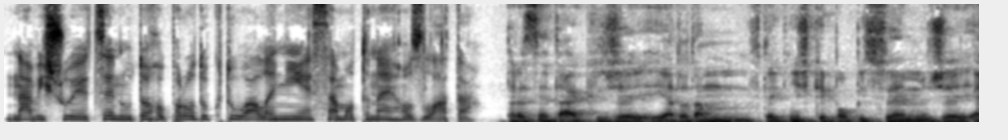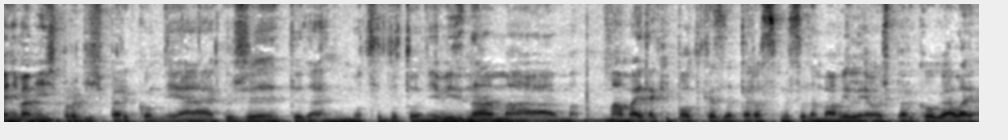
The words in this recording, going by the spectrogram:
navyšuje cenu toho produktu, ale nie samotného zlata. Presne tak, že ja to tam v tej knižke popisujem, že ja nemám nič proti šperkom. Ja akože teda moc sa do toho nevyznám a mám aj taký podcast a teraz sme sa tam bavili aj o šperkoch, ale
